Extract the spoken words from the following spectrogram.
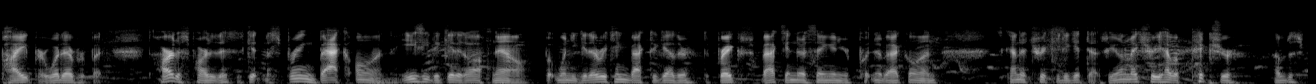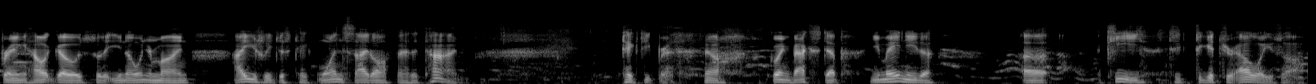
pipe or whatever. But the hardest part of this is getting the spring back on. Easy to get it off now, but when you get everything back together, the brakes back in their thing and you're putting it back on, it's kind of tricky to get that. So you want to make sure you have a picture of the spring, how it goes, so that you know in your mind. I usually just take one side off at a time. Take deep breath. Now, going back step, you may need a, a key to, to get your alloys off.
